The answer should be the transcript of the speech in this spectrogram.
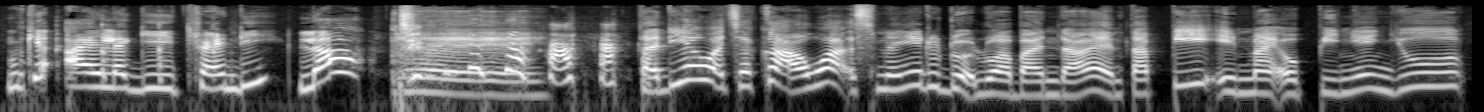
Mungkin I lagi trendy Lah Hey. Tadi awak cakap Awak sebenarnya duduk luar bandar kan Tapi in my opinion You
